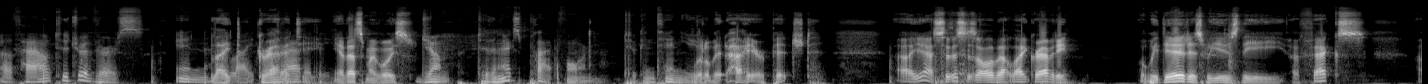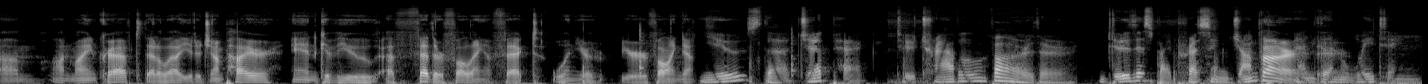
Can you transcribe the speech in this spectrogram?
of how to traverse in Light, gravity. Yeah, that's my voice. Jump to the next platform to continue. A little bit higher pitched. Uh, yeah, so this is all about light gravity. What we did is we used the effects um, on Minecraft that allow you to jump higher and give you a feather falling effect when you're you're falling down. Use the jetpack to travel. Farther. Do this by pressing jump Farther. and then waiting.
